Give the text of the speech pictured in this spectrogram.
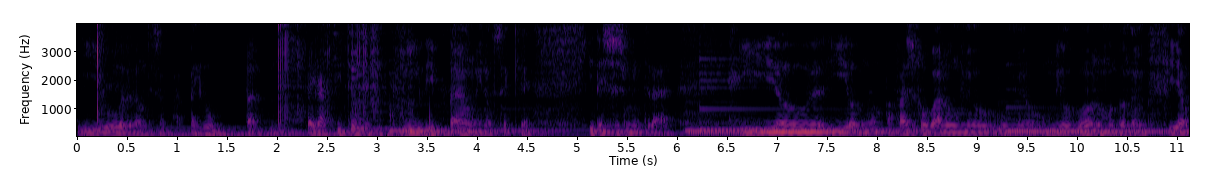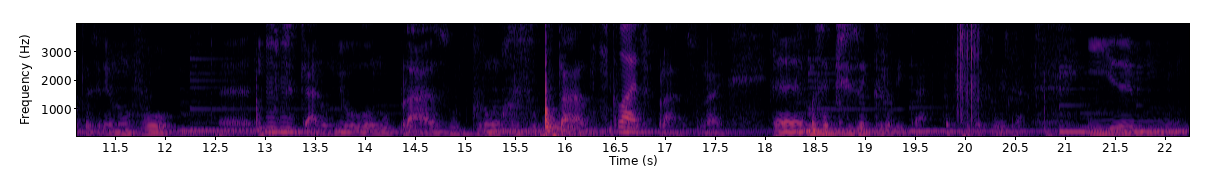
e o ladrão diz: pega, o pega aqui, temos aqui comida e pão e não sei o quê e deixas-me entrar. E ele, e ele não, pá, vais roubar o meu, o, meu, o meu dono, o meu dono é-me fiel, quer dizer, eu não vou uh, hipotecar uhum. o meu longo prazo por um resultado claro. de curto prazo, não é? Uh, mas é preciso acreditar, é preciso acreditar. E, um,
